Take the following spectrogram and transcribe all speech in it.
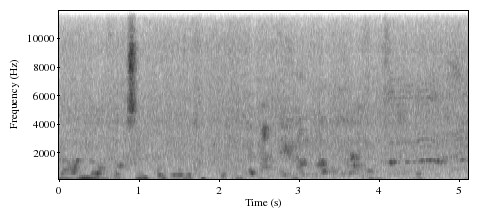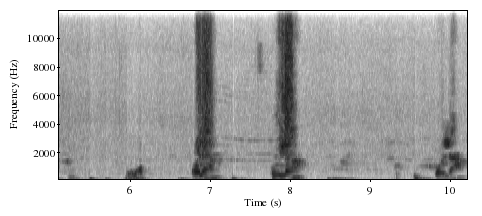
grabando, lo que. Hola. Hola. Hola. Hola.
